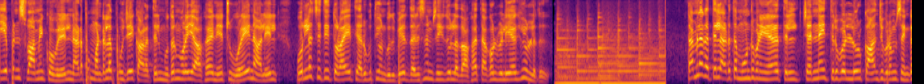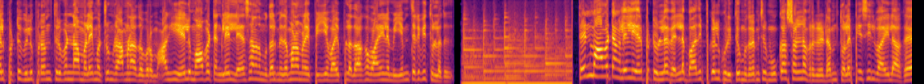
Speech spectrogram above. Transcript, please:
ஐயப்பன் சுவாமி கோவிலில் நடப்பு மண்டல பூஜை காலத்தில் முதன்முறையாக நேற்று ஒரே நாளில் ஒரு லட்சத்தி தொள்ளாயிரத்தி அறுபத்தி ஒன்பது பேர் தரிசனம் செய்துள்ளதாக தகவல் வெளியாகியுள்ளது. தமிழகத்தில் அடுத்த மூன்று மணி நேரத்தில் சென்னை திருவள்ளூர் காஞ்சிபுரம் செங்கல்பட்டு விழுப்புரம் திருவண்ணாமலை மற்றும் ராமநாதபுரம் ஆகிய ஏழு மாவட்டங்களில் லேசானது முதல் மிதமான மழை பெய்ய வாய்ப்புள்ளதாக வானிலை மையம் தெரிவித்துள்ளது. தென் மாவட்டங்களில் ஏற்பட்டுள்ள வெள்ள பாதிப்புகள் குறித்து முதலமைச்சர் மு ஸ்டாலின் அவர்களிடம் தொலைபேசியில் வாயிலாக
